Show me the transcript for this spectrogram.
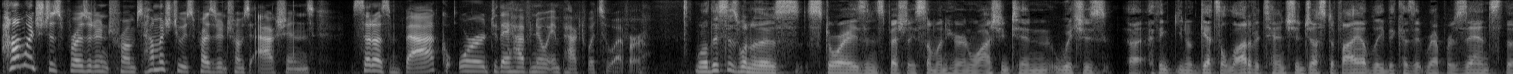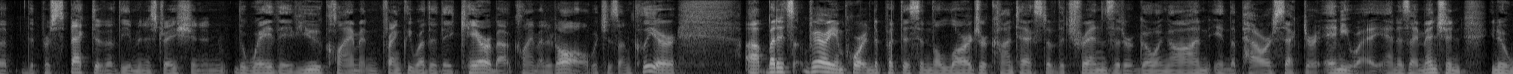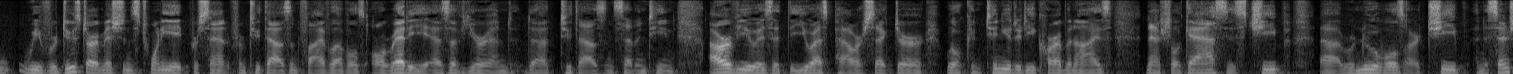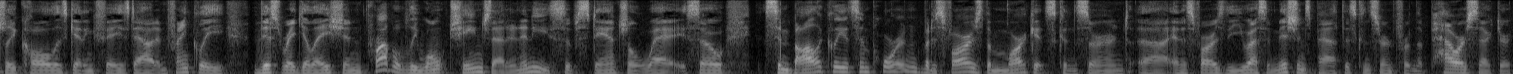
how much does President Trump's, how much do his President Trump's actions set us back, or do they have no impact whatsoever? Well, this is one of those stories, and especially someone here in Washington, which is, uh, I think, you know, gets a lot of attention justifiably because it represents the the perspective of the administration and the way they view climate, and frankly, whether they care about climate at all, which is unclear. Uh, but it's very important to put this in the larger context of the trends that are going on in the power sector anyway. And as I mentioned, you know, we've reduced our emissions 28% from 2005 levels already as of year end uh, 2017. Our view is that the U.S. power sector will continue to decarbonize. Natural gas is cheap, uh, renewables are cheap, and essentially coal is getting phased out. And frankly, this regulation probably won't change that in any substantial way. So symbolically, it's important, but as far as the market's concerned, uh, and as far as the U.S. emissions path is concerned from the power sector,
